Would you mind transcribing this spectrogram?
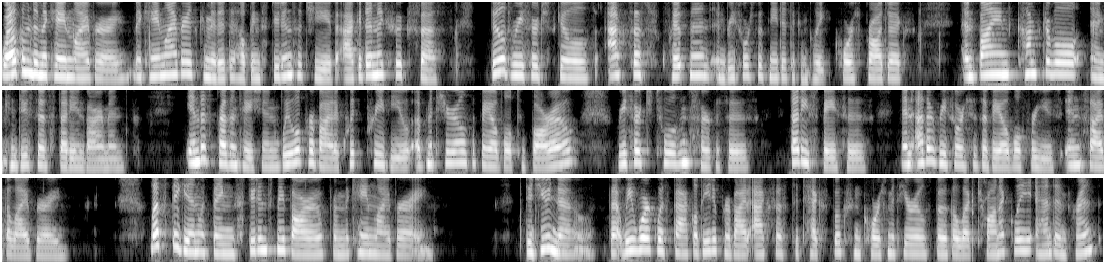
Welcome to McCain Library. McCain Library is committed to helping students achieve academic success, build research skills, access equipment and resources needed to complete course projects, and find comfortable and conducive study environments. In this presentation, we will provide a quick preview of materials available to borrow, research tools and services, study spaces, and other resources available for use inside the library. Let's begin with things students may borrow from McCain Library. Did you know that we work with faculty to provide access to textbooks and course materials both electronically and in print?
